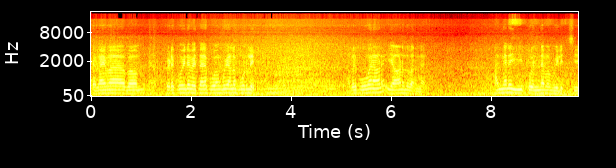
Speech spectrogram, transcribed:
ചങ്ങായ്മ ഇപ്പം പിടക്കോയിന്റെ വെച്ചാലെ പോകാൻ കൂടിയാണല്ലോ കൂടുതൽ അവർ പോവാനാണ് ഇയാണെന്ന് പറഞ്ഞാൽ അങ്ങനെ ഈ പെണ്ണമ്മ വിളിച്ച്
